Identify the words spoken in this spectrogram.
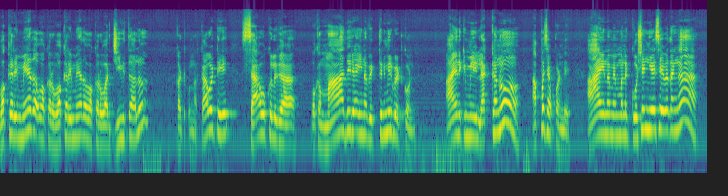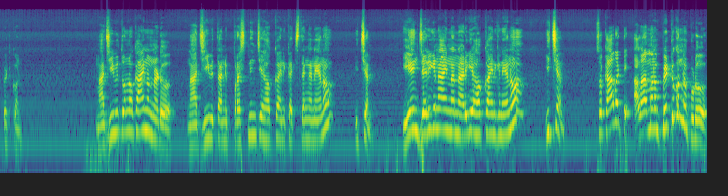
ఒకరి మీద ఒకరు ఒకరి మీద ఒకరు వారి జీవితాలు కట్టుకున్నారు. కాబట్టి సేవకులుగా ఒక మాదిరి అయిన వ్యక్తిని మీరు పెట్టుకోండి. ఆయనకి మీ లెక్కను అప్పచెప్పండి. ఆయన మిమ్మల్ని క్వశ్చన్ చేసే విధంగా పెట్టుకోండి. నా జీవితంలో ఒక ఆయన ఉన్నాడు. నా జీవితాన్ని ప్రశ్నించే హక్కు ఆయన ఖచ్చితంగా నేను ఇచ్చాను. ఏం జరిగినా ఆయన నన్ను అడిగే హక్కు ఆయనకి నేను ఇచ్చాను. సో కాబట్టి అలా మనం పెట్టుకున్నప్పుడు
